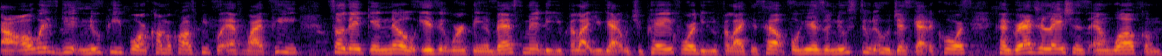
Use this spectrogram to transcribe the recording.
I always get new people or come across people FYP so they can know is it worth the investment? Do you feel like you got what you paid for? Do you feel like it's helpful? Here's a new student who just got the course. Congratulations and welcome.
